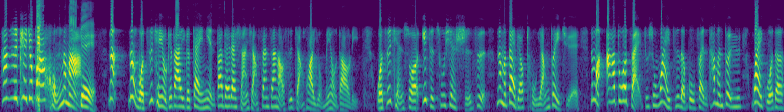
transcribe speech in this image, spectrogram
它日 K 就发红了嘛。对。那我之前有给大家一个概念，大家再想一想，珊珊老师讲话有没有道理？我之前说一直出现十字，那么代表土洋对决。那么阿多仔就是外资的部分，他们对于外国的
